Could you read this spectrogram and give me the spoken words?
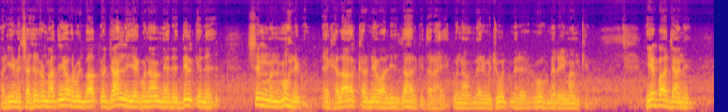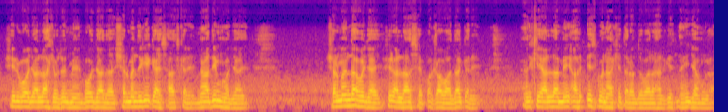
اور یہ میں شاثر فرماتے ہیں اور اس بات کو جان لیں، یہ گناہ میرے دل کے لیے سمن محلکن ایک ہلاک کرنے والی زہر کی طرح ہے۔ گناہ میرے وجود، میرے روح، میرے ایمان کے یہ بات جانیں، پھر وہ جو اللہ کے حضور میں بہت زیادہ شرمندگی کا احساس کرے، نادم ہو جائے، شرمندہ ہو جائے، پھر اللہ سے پکا وعدہ کرے کہ اللہ میں اس گناہ کی طرف دوبارہ ہرگز نہیں جاؤں گا۔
